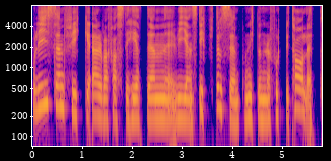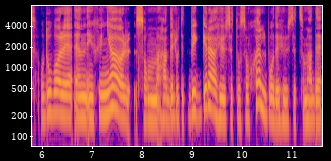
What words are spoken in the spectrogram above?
Polisen fick ärva fastigheten eh, via en stiftelse på 1940-talet. Och då var det en ingenjör som hade låtit bygga det här huset och som själv bodde i huset som hade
